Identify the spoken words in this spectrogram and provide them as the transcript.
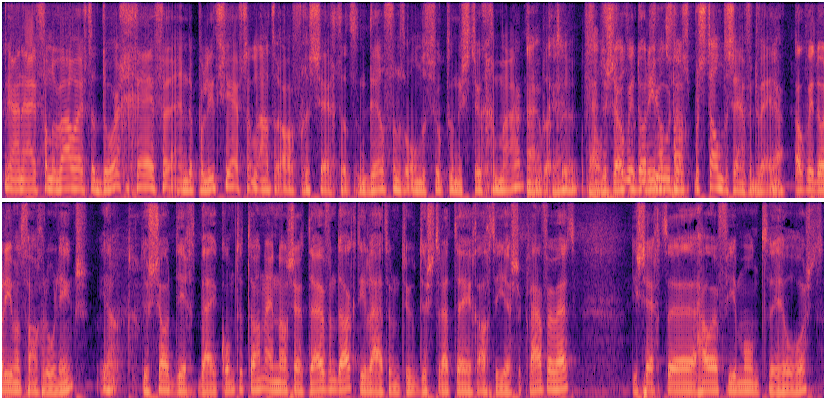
Ja, en hij, Van der Wouw heeft dat doorgegeven. En de politie heeft er later over gezegd dat een deel van het onderzoek toen is stuk gemaakt. Ja, omdat okay. ja, dus ook weer door iemand van bestanden zijn verdwenen. Ja, ook weer door iemand van GroenLinks. Ja. Dus zo dichtbij komt het dan. En dan zegt Duivendak, die later natuurlijk de stratege achter Jesse Klaver Die zegt, uh, hou even je mond, heel Horst.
